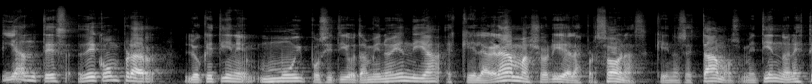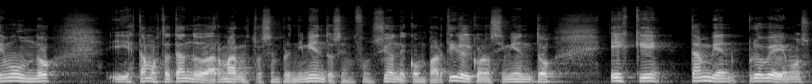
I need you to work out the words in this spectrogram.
Y antes de comprar, lo que tiene muy positivo también hoy en día es que la gran mayoría de las personas que nos estamos metiendo en este mundo y estamos tratando de armar nuestros emprendimientos en función de compartir el conocimiento, es que también proveemos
